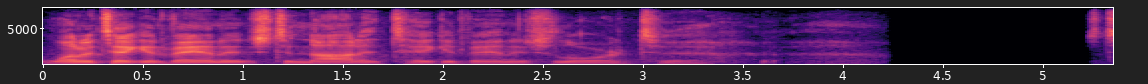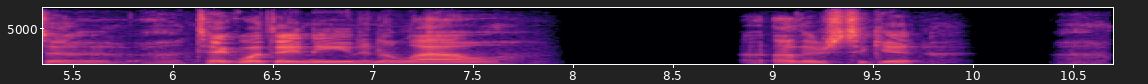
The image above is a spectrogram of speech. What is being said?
want to take advantage, to not take advantage, Lord, to, uh, to uh, take what they need and allow uh, others to get uh,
